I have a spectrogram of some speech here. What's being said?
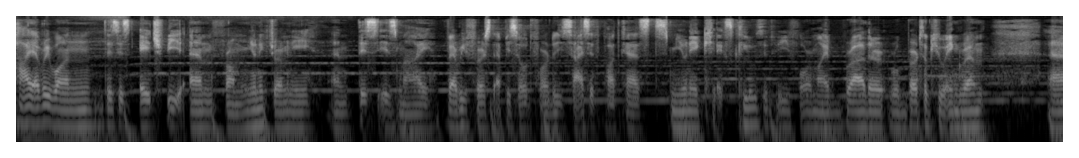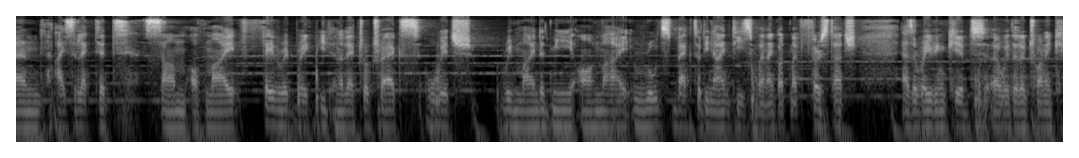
Hi everyone, this is HVM from Munich, Germany, and this is my very first episode for the Decisive Podcast Munich exclusively for my brother Roberto Q. Ingram. And I selected some of my favorite breakbeat and electro tracks, which reminded me on my roots back to the 90s when I got my first touch as a raving kid uh, with electronic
